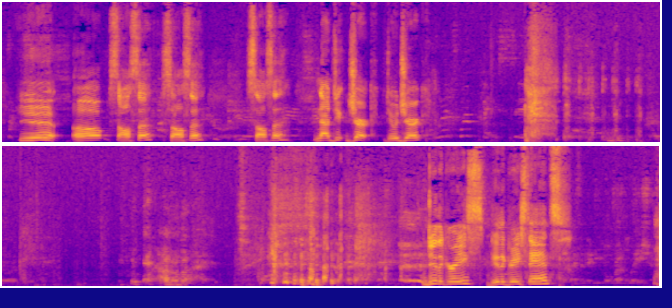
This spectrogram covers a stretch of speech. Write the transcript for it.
yeah. Oh, salsa, salsa, salsa. Now do jerk. Do a jerk. do the grease. Do the grease dance.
